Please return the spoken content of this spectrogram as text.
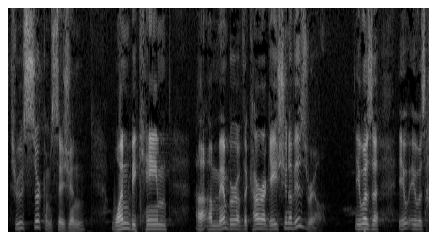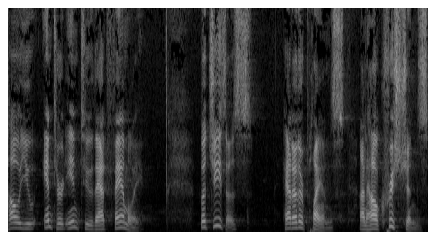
Through circumcision, one became a, a member of the congregation of Israel. It was, a, it, it was how you entered into that family. But Jesus had other plans on how Christians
